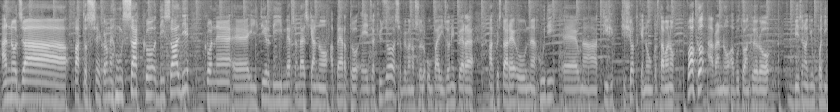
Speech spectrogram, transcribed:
hanno già fatto secondo me un sacco di soldi con eh, il tier di merchandise che hanno aperto e già chiuso. Ci avevano solo un paio di giorni per acquistare un hoodie eh, una t-shirt che non costavano poco avranno avuto anche loro bisogno di un po' di,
